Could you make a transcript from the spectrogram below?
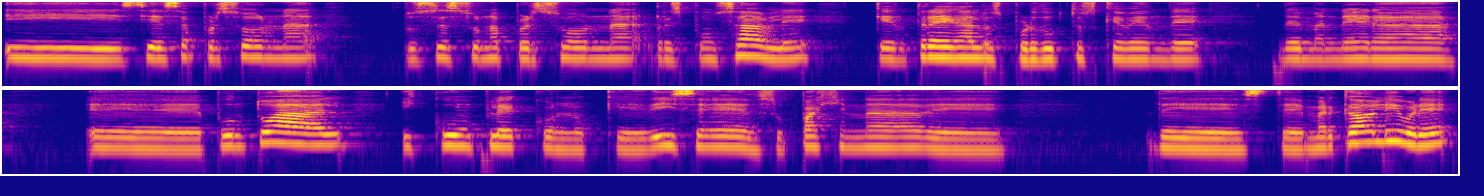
y si esa persona pues es una persona responsable que entrega los productos que vende de manera eh, puntual y cumple con lo que dice en su página de, de este Mercado Libre,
